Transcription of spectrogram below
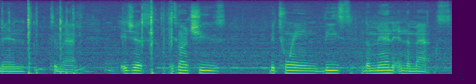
min to max it's just it's going to choose between these the min and the max.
